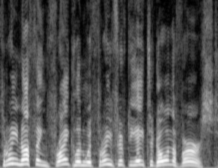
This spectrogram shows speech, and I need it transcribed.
3 0 Franklin with 3.58 to go in the first.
